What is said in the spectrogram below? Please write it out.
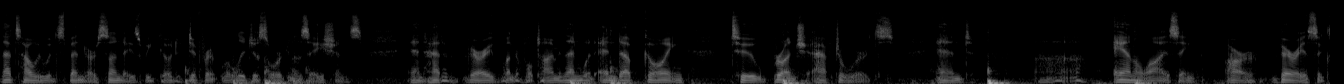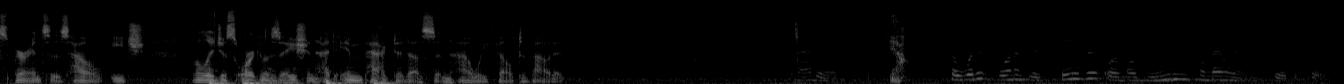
That's how we would spend our Sundays. We'd go to different religious organizations and had a very wonderful time, and then would end up going to brunch afterwards and uh, analyzing our various experiences, how each religious organization had impacted us, and how we felt about it. Fabulous. Yeah. So, what is one of your favorite or most meaningful memories here at the church?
